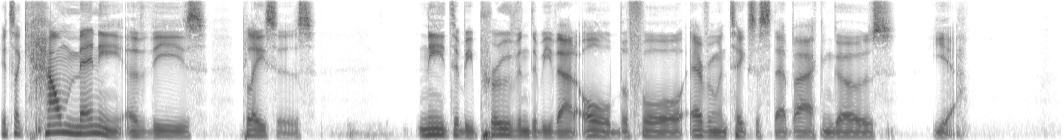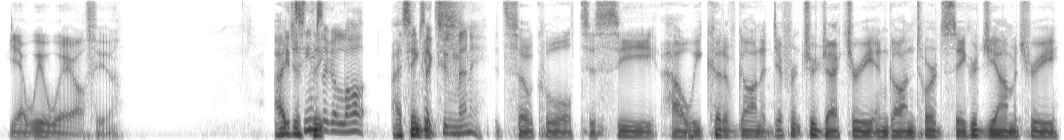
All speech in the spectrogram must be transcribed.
It's like how many of these places need to be proven to be that old before everyone takes a step back and goes, yeah, yeah, we're way off here. I it just seems think, like a lot. I think Seems like too many. It's so cool to see how we could have gone a different trajectory and gone towards sacred geometry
